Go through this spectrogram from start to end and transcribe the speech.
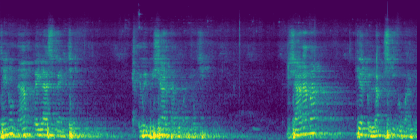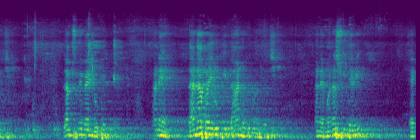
જેનું નામ કૈલાસ બેન છે, એવી વિશાળતા ગુમાવીએ છીએ શાળામાં ક્યાંક લક્ષ્મી ગુમાવીએ છીએ લક્ષ્મીબેન રૂપે અને દાનાભાઈ રૂપી દાન ગુમાવીએ છીએ અને મનસ્વી દેવી એક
